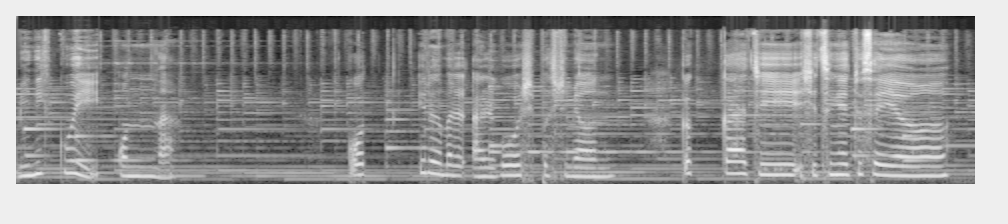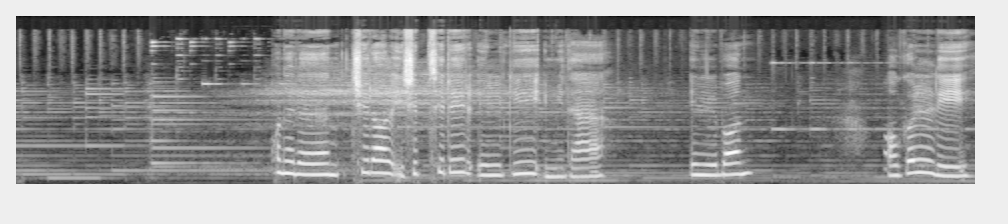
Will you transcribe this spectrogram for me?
미니꾸이 온나 꽃 이름을 알고 싶으시면 끝까지 시청해 주세요. 오늘은 7월 27일 일기입니다. 1번 어글리라고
